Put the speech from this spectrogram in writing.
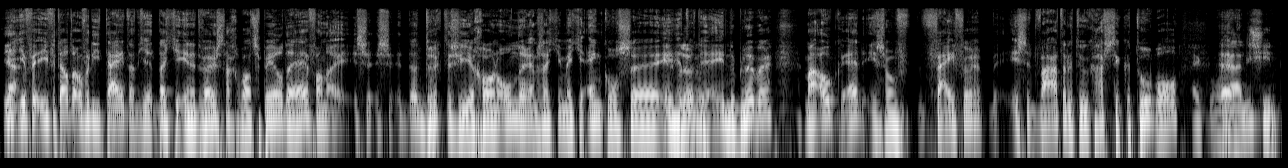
Ja. je, ver- je vertelt over die tijd dat je, dat je in het Weustaggebad speelde. Hè? Van, eh, ze- ze- dat drukte ze je gewoon onder en dan zat je met je enkels eh, in, blubber. in de blubber. Maar ook hè, in zo'n vijver is het water natuurlijk hartstikke troebel. Ik kon Eh, daar niet zien.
